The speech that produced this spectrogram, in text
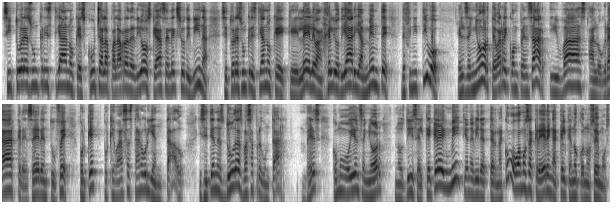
Si tú eres un cristiano que escucha la palabra de Dios, que hace lección divina, si tú eres un cristiano que, que lee el Evangelio diariamente, definitivo, el Señor te va a recompensar y vas a lograr crecer en tu fe. ¿Por qué? Porque vas a estar orientado. Y si tienes dudas, vas a preguntar. ¿Ves? Como hoy el Señor nos dice, el que cree en mí tiene vida eterna. ¿Cómo vamos a creer en aquel que no conocemos?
